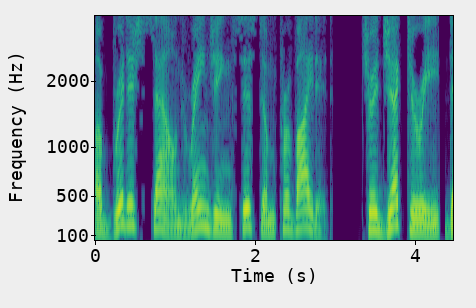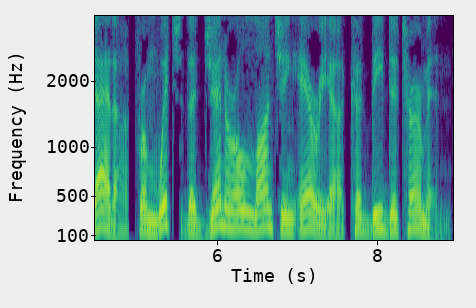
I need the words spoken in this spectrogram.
A British sound ranging system provided trajectory data from which the general launching area could be determined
